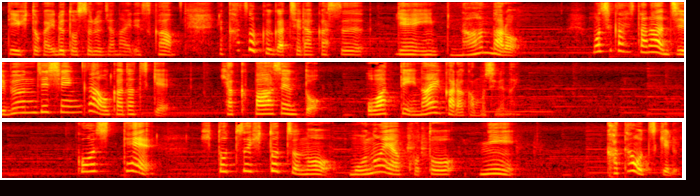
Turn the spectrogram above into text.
っていう人がいるとするじゃないですか。家族が散らかす原因って何だろう。もしかしたら自分自身がお片付け100%終わっていないからかもしれない。こうして一つ一つのものやことに型をつける。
